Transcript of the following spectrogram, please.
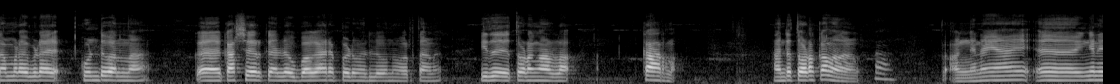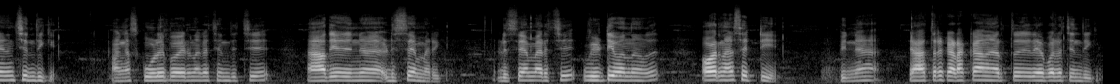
നമ്മുടെ ഇവിടെ കൊണ്ടുവന്ന കർഷകർക്ക് നല്ല ഉപകാരപ്പെടുമല്ലോ എന്ന് ഓർത്താണ് ഇത് തുടങ്ങാനുള്ള കാരണം. അതിന്റെ തുടക്കം അതാണ്. അങ്ങനെ ഞാൻ ഇങ്ങനെ ചിന്തിക്കും. അങ്ങനെ സ്കൂളിൽ പോയിരുന്നൊക്കെ ചിന്തിച്ച് ആദ്യം ഇതിന് ഡിസൈൻ വരയ്ക്കും. ഡിസൈൻ വരച്ച് വീട്ടിൽ വന്നത് ഓരോന്ന് സെറ്റ് ചെയ്യും. പിന്നെ രാത്രി കിടക്കാൻ നേരത്ത് ഇതേപോലെ ചിന്തിക്കും.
